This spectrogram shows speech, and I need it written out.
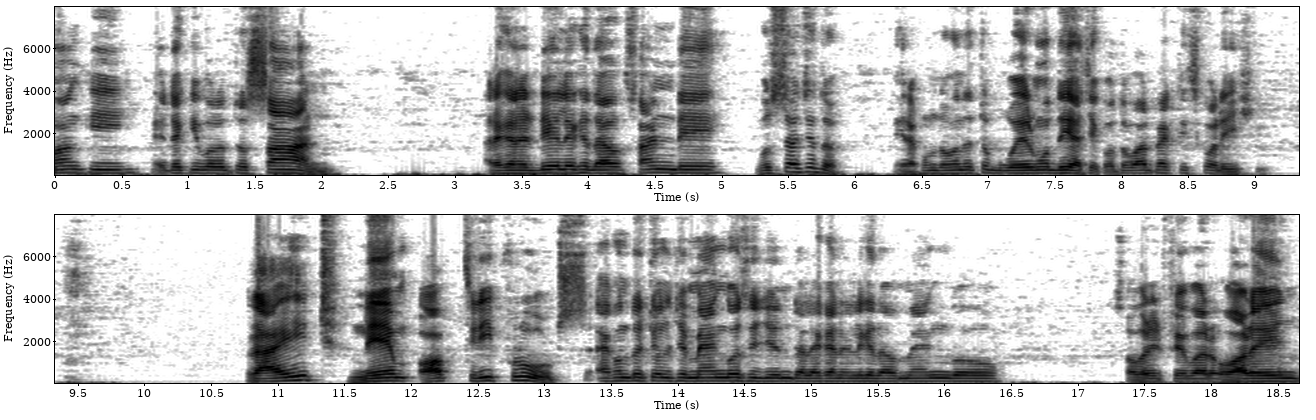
monkey এটা কি বলো তো? সান আর এখানে ডে লিখে দাও সানডে বুঝতে পারছ তো? এরকম তোমাদের তো বইয়ের মধ্যেই আছে, কতবার প্র্যাকটিস করেছি। Write name of three fruits এখন তো চলছে ম্যাঙ্গো সিজন তাহলে এখানে লিখে দাও ম্যাঙ্গো সবারিট ফেভার অরেঞ্জ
